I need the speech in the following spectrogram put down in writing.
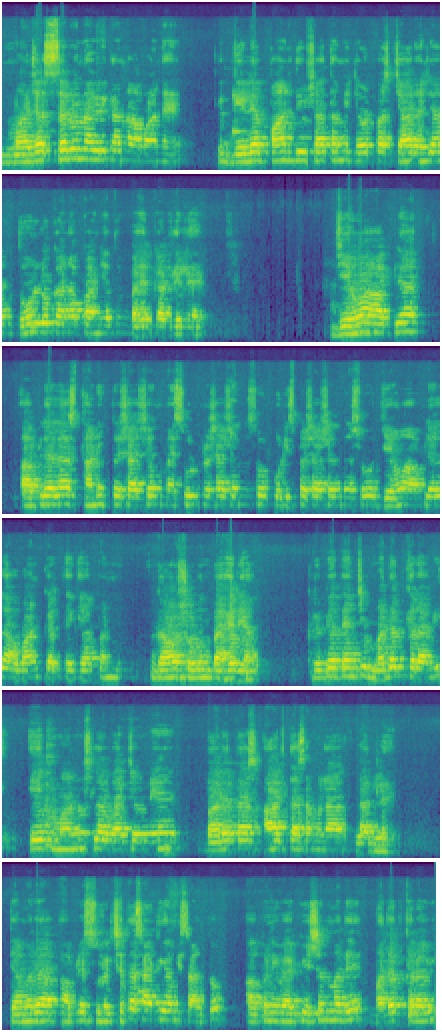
माझ्या सर्व नागरिकांना आव्हान आहे की गेल्या पाच दिवसात आम्ही जवळपास चार हजार दोन लोकांना पाण्यातून बाहेर काढलेले आहे. जेव्हा आपल्या आपल्याला स्थानिक प्रशासन महसूल प्रशासन असो पोलीस प्रशासन असो जेव्हा आपल्याला आवाहन करते की आपण गाव सोडून बाहेर या कृपया त्यांची मदत करावी. एक माणूसला वाचवणे बारा तास आठ तास आम्हाला लागला आहे त्यामध्ये आपल्या सुरक्षतेसाठी आम्ही सांगतो आपण इव्हॅक्युएशनमध्ये मदत करावी.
